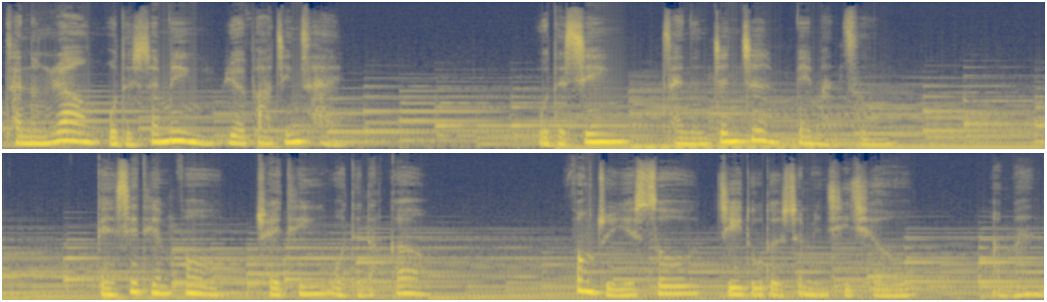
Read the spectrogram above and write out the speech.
才能让我的生命越发精彩，我的心才能真正被满足。感谢天父垂听我的祷告，奉主耶稣基督的圣名祈求，阿门。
